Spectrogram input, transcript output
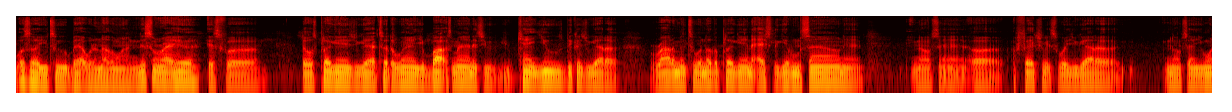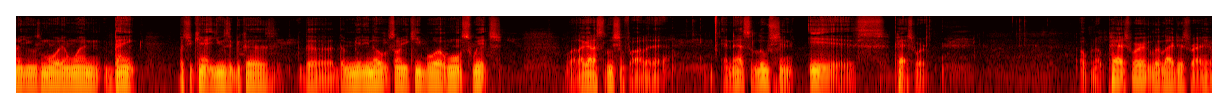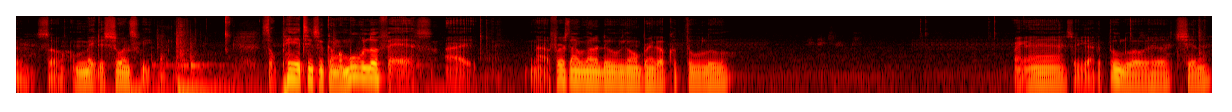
What's up, YouTube? Back with another one. This one right here is for those plugins you got tucked away in your box, man, that you, you can't use because you gotta route them into another plugin to actually give them sound and you know what I'm saying, uh, where you gotta, you know what I'm saying, you want to use more than one bank, but you can't use it because the the MIDI notes on your keyboard won't switch. Well, I got a solution for all of that, and that solution is patchwork. Open up patchwork, look like this right here. So I'm gonna make this short and sweet. So pay attention, come on, move a little fast. All right. Now, first thing we're gonna do, we're gonna bring up Cthulhu. Right now, So you got Cthulhu over here chilling.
